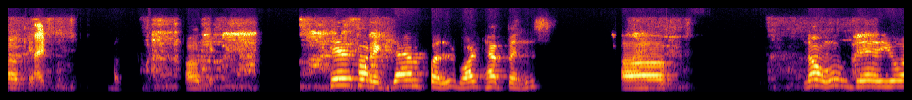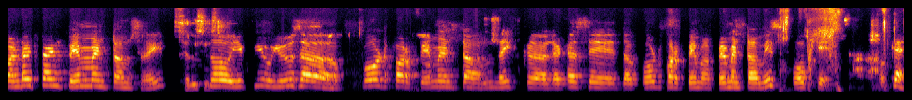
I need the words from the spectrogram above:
Okay. Type, Okay. Here, for example, what happens? Now, there you understand payment terms, right? So if you use a code for payment term, like uh, let us say the code for payment payment term is okay. Okay.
